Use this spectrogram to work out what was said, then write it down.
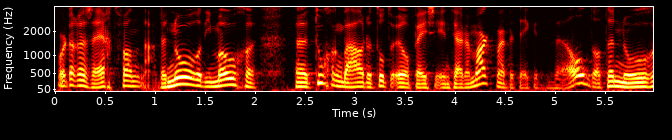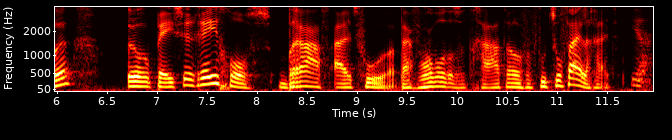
wordt er gezegd van nou, de Noren die mogen uh, toegang behouden tot de Europese interne markt. Maar het betekent wel dat de Noren Europese regels braaf uitvoeren. Bijvoorbeeld als het gaat over voedselveiligheid. Ja.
